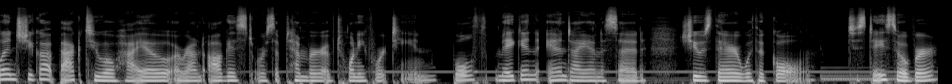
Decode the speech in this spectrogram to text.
When she got back to Ohio around August or September of 2014, both Megan and Diana said she was there with a goal to stay sober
